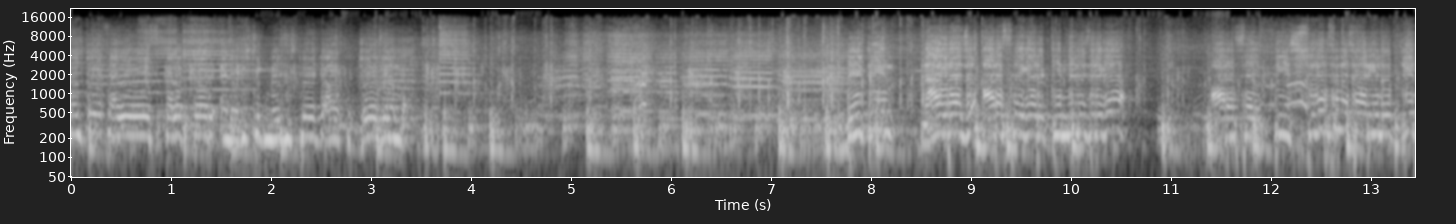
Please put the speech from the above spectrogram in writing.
Santosh IAS collector and district magistrate of జోగులం నాగరాజు ఆర్ఎస్ఐ గారు టీం మేనేజర్గా ఆర్ఎస్ఐ పి సుదర్శన సారీలు టీం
